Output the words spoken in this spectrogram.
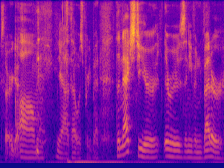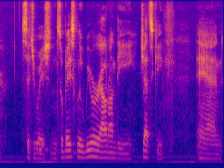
Sorry, guys. Um, yeah, that was pretty bad. The next year, there was an even better situation. So basically, we were out on the jet ski, and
